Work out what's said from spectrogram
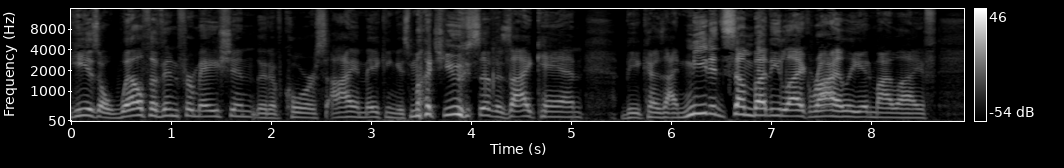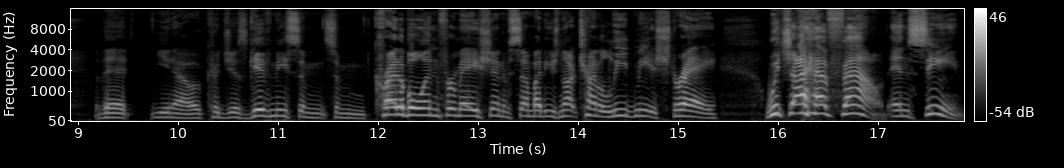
he is a wealth of information that, of course, I am making as much use of as I can because I needed somebody like Riley in my life that you know could just give me some some credible information of somebody who's not trying to lead me astray, which I have found and seen.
